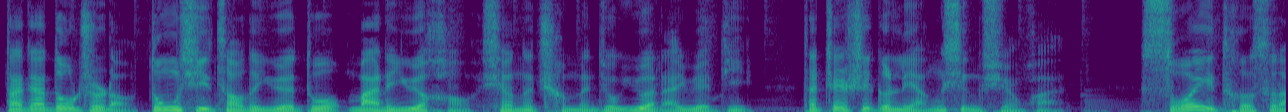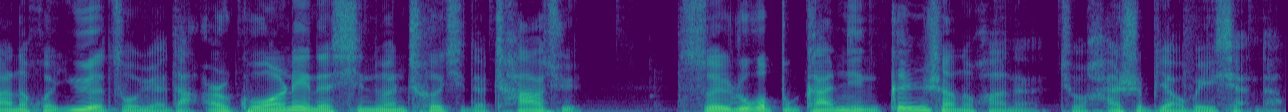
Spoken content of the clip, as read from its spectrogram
大家都知道，东西造的越多，卖的越好，相应的成本就越来越低。但这是一个良性循环，所以特斯拉呢会越做越大，而国内的新能源车企的差距，所以如果不赶紧跟上的话呢，就还是比较危险的。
